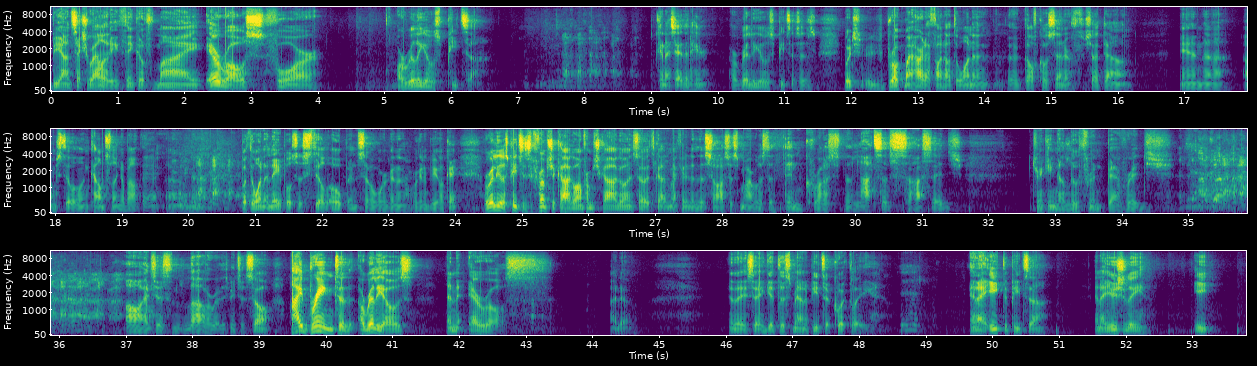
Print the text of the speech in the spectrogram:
beyond sexuality, think of my eros for Aurelio's Pizza. Can I say that here? Aurelio's Pizza says, which broke my heart. I found out the one in the Gulf Coast Center shut down, and uh, I'm still in counseling about that. Uh, but the one in Naples is still open, so we're gonna we're gonna be okay. Aurelio's Pizza is from Chicago. I'm from Chicago, and so it's got my favorite. And the sauce is marvelous. The thin crust, the lots of sausage. Drinking a Lutheran beverage. oh, I just love Aurelio's Pizza. So I bring to Aurelio's an eros. I do. And they say, "Get this man a pizza quickly." and I eat the pizza, and I usually eat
